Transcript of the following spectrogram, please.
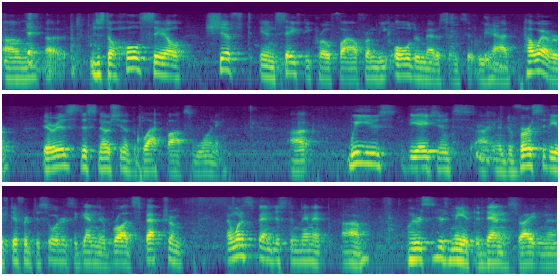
um, uh, just a wholesale shift in safety profile from the older medicines that we had. However, there is this notion of the black box warning. Uh, we use the agents uh, in a diversity of different disorders. Again, they're broad spectrum. I want to spend just a minute. Um, well, here's, here's me at the dentist, right? And the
